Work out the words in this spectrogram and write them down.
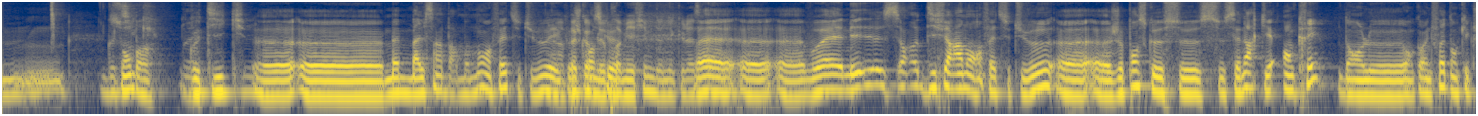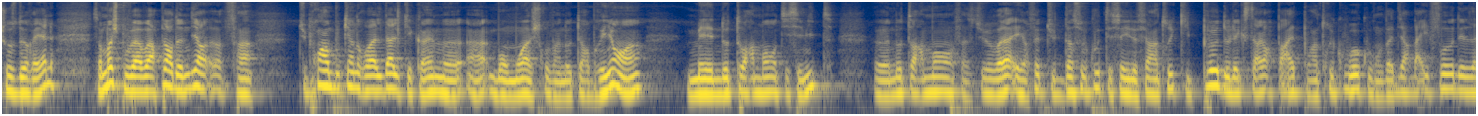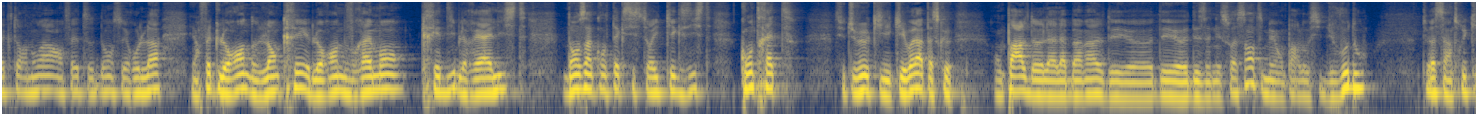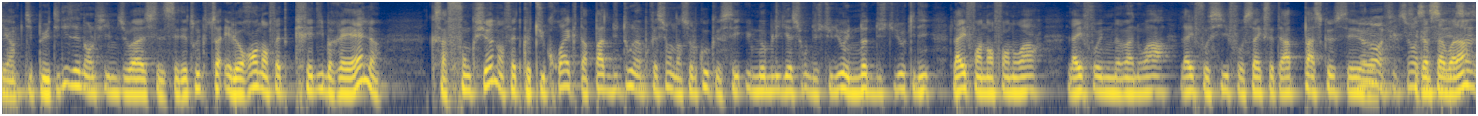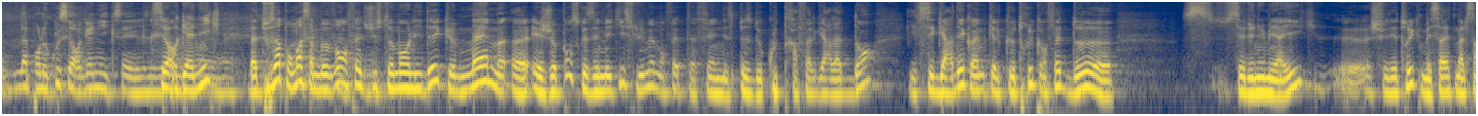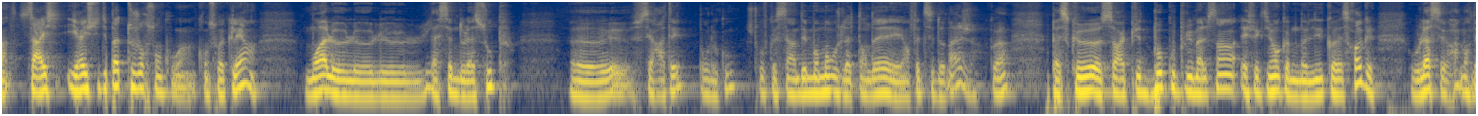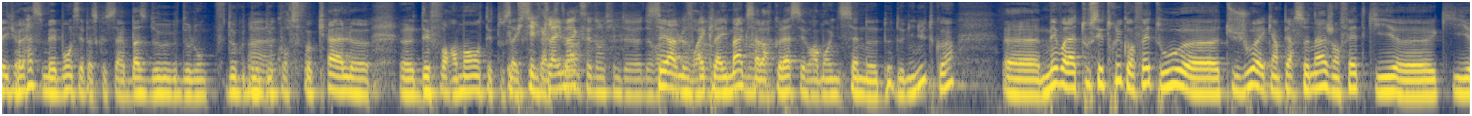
Gothique. Ouais. gothique, euh, euh, même malsain par moment en fait, si tu veux. et Un que peu je comme pense le que- premier film de Nicolas Ouais, euh, euh, ouais, mais sans- différemment en fait, si tu veux. Euh, euh, je pense que ce, ce scénar qui est ancré dans le, encore une fois, dans quelque chose de réel. Ça, moi, je pouvais avoir peur de me dire, enfin, tu prends un bouquin de Roald Dahl qui est quand même, un- bon, moi, je trouve un auteur brillant, hein, mais notoirement antisémite. Euh, notoirement, enfin, si tu veux, voilà, et en fait, tu d'un seul coup, tu essayes de faire un truc qui peut de l'extérieur paraître pour un truc woke où on va dire, bah, il faut des acteurs noirs en fait dans ces rôles-là, et en fait, le rendre, l'ancrer, le rendre vraiment crédible, réaliste, dans un contexte historique qui existe, qu'on traite, si tu veux, qui, qui voilà, parce que on parle de l'Alabama des, euh, des, euh, des années 60, mais on parle aussi du vaudou. Tu vois, c'est un truc qui est un petit peu utilisé dans le film, tu vois, c'est des trucs, et le rendre en fait crédible, réel, que ça fonctionne, en fait, que tu crois et que t'as pas du tout l'impression d'un seul coup que c'est une obligation du studio, une note du studio qui dit là il faut un enfant noir, là il faut une maman noire, là il faut ci, il faut ça, etc. Parce que c'est euh, comme ça, c'est- voilà. Là, pour le coup, c'est organique. C'est organique. Ouais, ouais. Bah, tout ça, pour moi, ça me vend en fait justement l'idée que même, euh, et je pense que Zemeckis lui-même en fait a fait une espèce de coup de Trafalgar là-dedans. Il s'est gardé quand même quelques trucs en fait de, euh, c'est du numérique, euh, je fais des trucs, mais ça va être malsain. Ça, il réussit pas toujours son coup, hein, qu'on soit clair. Moi, le, le- le- la scène de la soupe, euh, c'est raté pour le coup. Je trouve que c'est un des moments où je l'attendais et en fait c'est dommage, quoi, parce que ça aurait pu être beaucoup plus malsain, effectivement comme dans Nicolas Rogue, où là c'est vraiment dégueulasse, mais bon c'est parce que c'est à base de de, long- de, de- Ouais. de courses focales euh, déformantes et tout Et ça. c'est le climax etc. dans le film de. C'est le vrai climax, Ouais. alors que là c'est vraiment une scène de deux minutes, quoi. Euh, mais voilà tous ces trucs en fait où tu joues avec un personnage en fait qui qui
